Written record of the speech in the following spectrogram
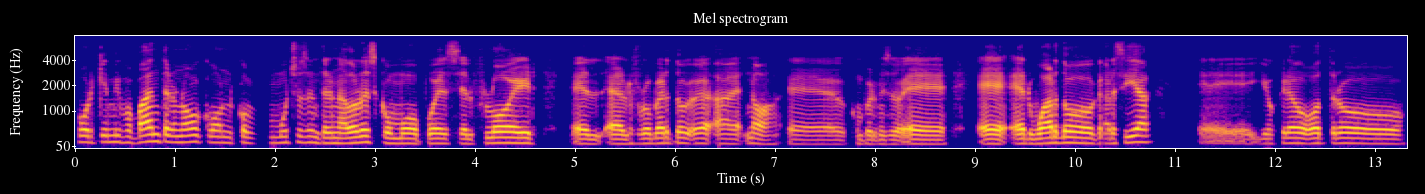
porque mi papá entrenó con, con muchos entrenadores como pues el Floyd, el, Roberto, eh, ah, no, eh, con permiso, eh, Eduardo García, yo creo otro,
